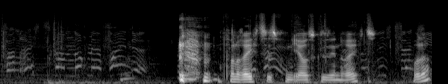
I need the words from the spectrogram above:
Von rechts kommen noch mehr Feinde. Von rechts ist von ihr aus gesehen rechts, oder?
